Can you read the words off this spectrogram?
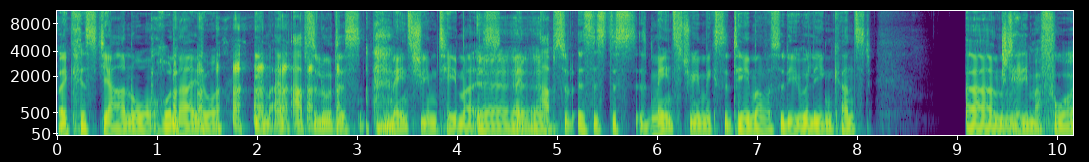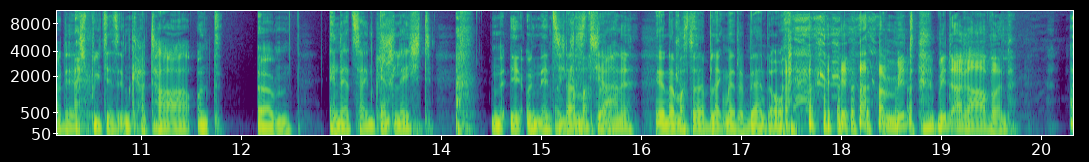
weil Cristiano Ronaldo eben ein absolutes Mainstream-Thema ist. Ja, ja, ja. absolut, es ist das mainstreamigste Thema, was du dir überlegen kannst. Ähm, Stell dir mal vor, der spielt jetzt in Katar und ähm, ändert sein Geschlecht und nennt sich dann macht er- Christiane ja, und dann macht er eine Black Metal Band auf. mit, mit Arabern.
